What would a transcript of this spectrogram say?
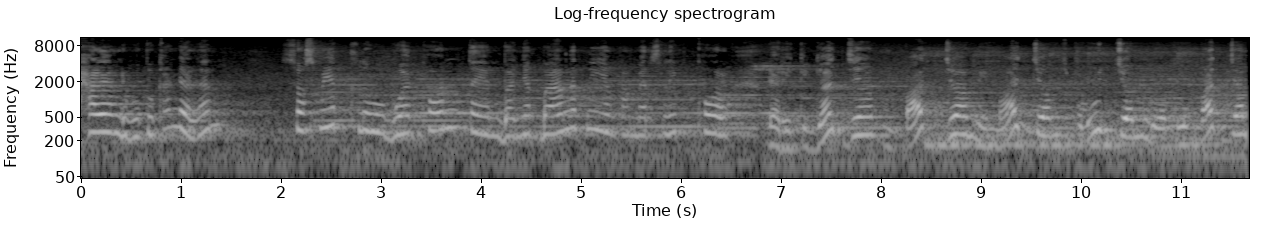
hal yang dibutuhkan dalam sosmed lu buat konten banyak banget nih yang pamer sleep call. Dari 3 jam, 4 jam, 5 jam, 10 jam, 24 jam,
